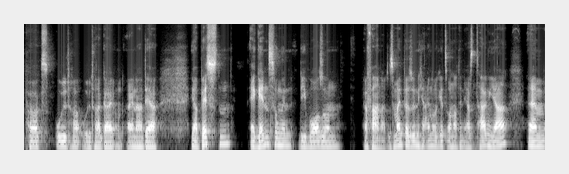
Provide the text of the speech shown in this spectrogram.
Perks ultra, ultra geil und einer der ja, besten Ergänzungen, die Warzone erfahren hat. Das ist mein persönlicher Eindruck jetzt auch nach den ersten Tagen. Ja, ähm,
